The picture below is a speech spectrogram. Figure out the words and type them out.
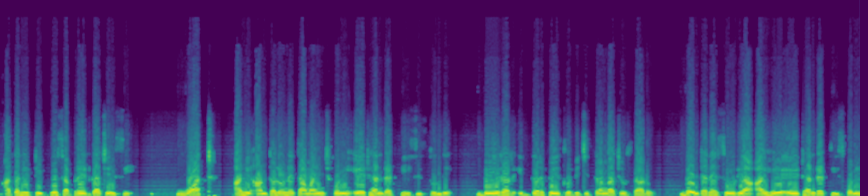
అతని టిప్పు సపరేట్గా చేసి వాట్? అని అంతలోనే తమాయించుకుని ఎయిట్ హండ్రెడ్ తీసిస్తుంది. బేరర్ ఇద్దరి ఫేస్లు విచిత్రంగా చూస్తాడు. వెంటనే సూర్య ఐ ఎయిట్ హండ్రెడ్ తీసుకొని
